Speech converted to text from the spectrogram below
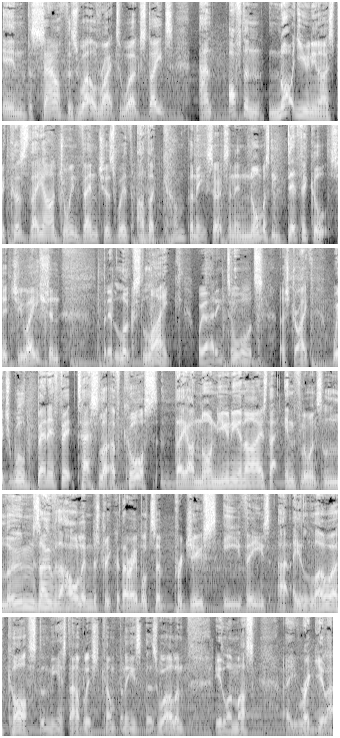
in the South as well, right to work states, and often not unionized because they are joint ventures with other companies. So it's an enormously difficult situation, but it looks like we're heading towards a strike, which will benefit Tesla. Of course, they are non unionized. That influence looms over the whole industry because they're able to produce EVs at a lower cost than the established companies as well. And Elon Musk, a regular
